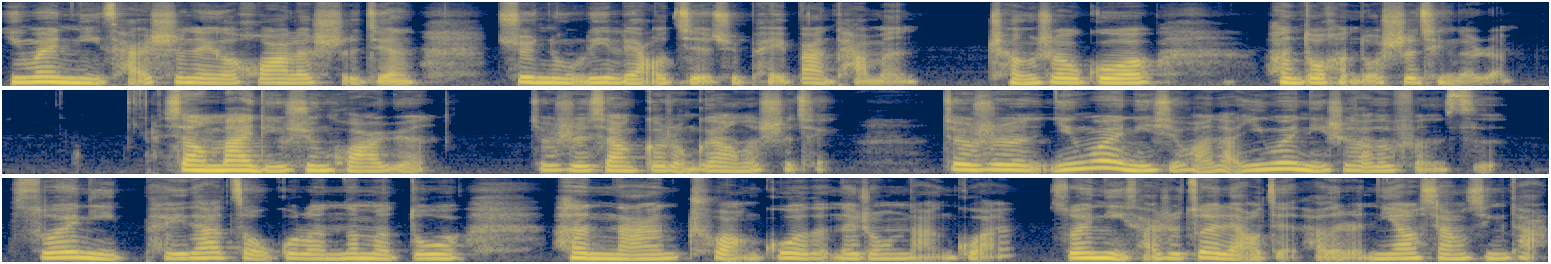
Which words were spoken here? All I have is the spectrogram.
因为你才是那个花了时间去努力了解、去陪伴他们、承受过很多很多事情的人。像麦迪逊花园，就是像各种各样的事情，就是因为你喜欢他，因为你是他的粉丝。所以你陪他走过了那么多很难闯过的那种难关，所以你才是最了解他的人。你要相信他，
